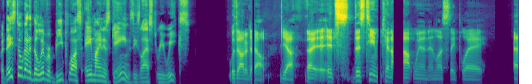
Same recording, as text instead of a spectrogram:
but they still got to deliver B plus A minus games these last three weeks. Without a doubt, yeah, uh, it's this team cannot win unless they play. At,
